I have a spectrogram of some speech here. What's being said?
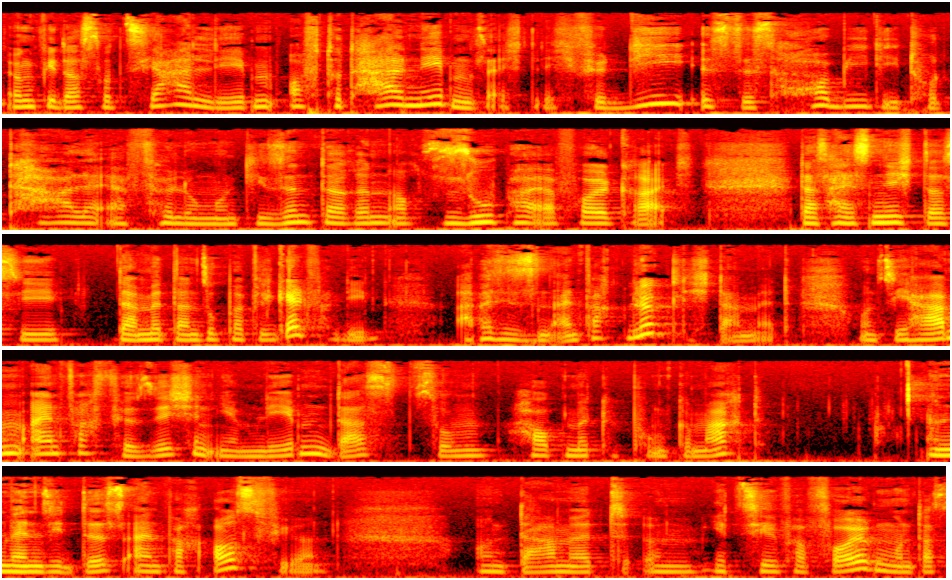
irgendwie das Sozialleben oft total nebensächlich. Für die ist das Hobby die totale Erfüllung und die sind darin auch super erfolgreich. Das heißt nicht, dass sie damit dann super viel Geld verdienen, aber sie sind einfach glücklich damit und sie haben einfach für sich in ihrem Leben das zum Hauptmittelpunkt gemacht. Und wenn sie das einfach ausführen und damit ähm, ihr Ziel verfolgen und das,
